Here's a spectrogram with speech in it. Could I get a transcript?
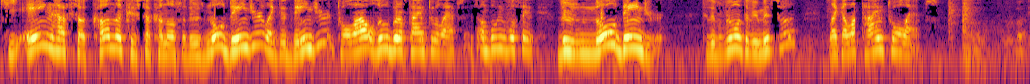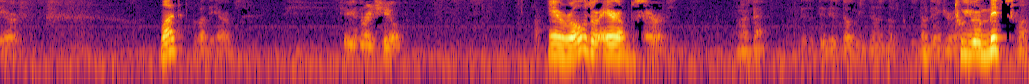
Ki ein hasakana kisakanoso. There's no danger like the danger to allow a little bit of time to elapse. It's unbelievable statement. There's no danger to the fulfillment of your mitzvah like a allow time to elapse. What about the Arabs? What? What about the Arabs? Okay, get the right shield. Arrows or Arabs? Arabs. Understand. There's, there's, no, there's, no, no danger. To your mitzvah.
